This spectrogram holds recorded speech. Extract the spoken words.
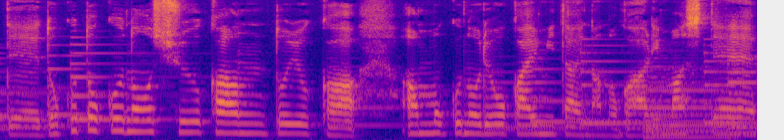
って独特の習慣というか暗黙の了解みたいなのがありまして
